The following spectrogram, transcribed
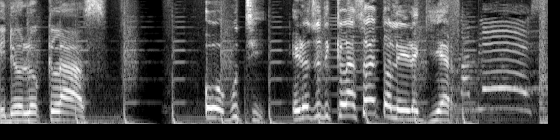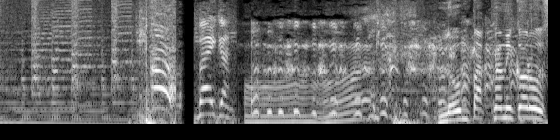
এইটা হলো ক্লাস ও বুঝছি। এটা যদি ক্লাস হয় তাহলে এটা গিয়ার। বাইগান। লোম পাকনামি করস।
